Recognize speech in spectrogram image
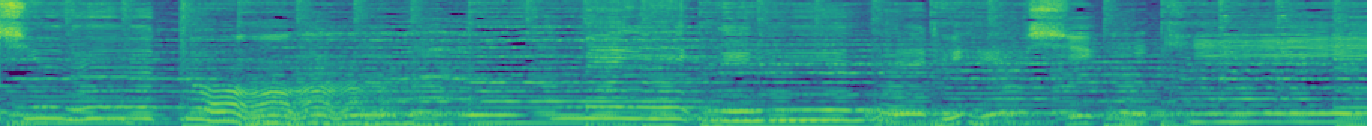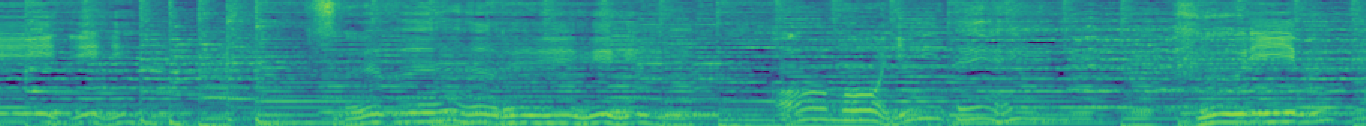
春夏秋冬巡る四季つづる思い出振り向く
